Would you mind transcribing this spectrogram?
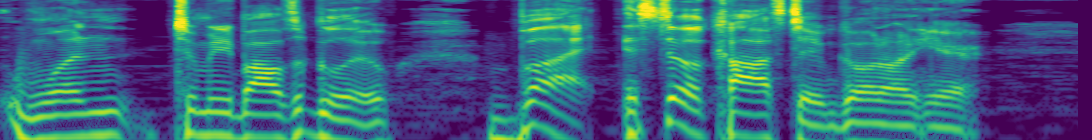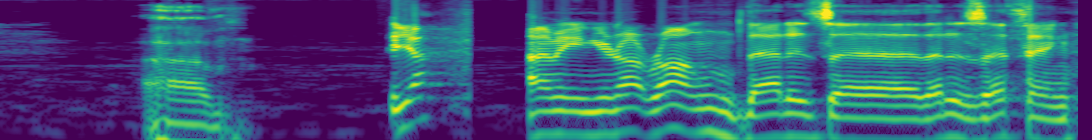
one too many balls of glue, but it's still a costume going on here. Um, yeah, I mean you're not wrong. That is uh that is a thing.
